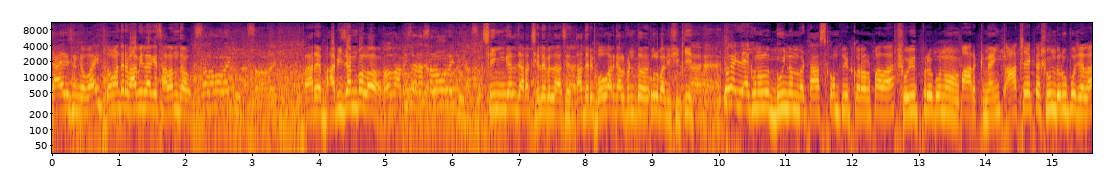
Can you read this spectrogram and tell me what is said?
চায়ের সঙ্গে ভাই। তোমাদের ভাবি লাগে সালাম দাও। আসসালামু আলাইকুম আসসালামু আলাইকুম আরে ভাবি জান বলো। ভাবি স্যার আসসালামু আলাইকুম সিঙ্গেল যারা ছেলেবেলা আছে তাদের বউ আর গার্লফ্রেন্ড তো কোলবালি শিখি তো guys, এখন হলো দুই নম্বর টাস্ক কমপ্লিট করার পালা। শরীয়তপুরে কোনো পার্ক নাই। আছে একটা সুন্দর উপজেলা।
